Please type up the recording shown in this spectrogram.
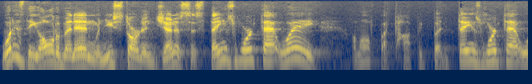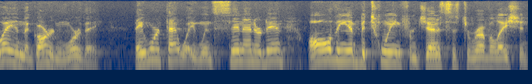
What is the ultimate end? When you start in Genesis, things weren't that way. I'm off my topic, but things weren't that way in the garden, were they? They weren't that way. When sin entered in, all the in between from Genesis to Revelation,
